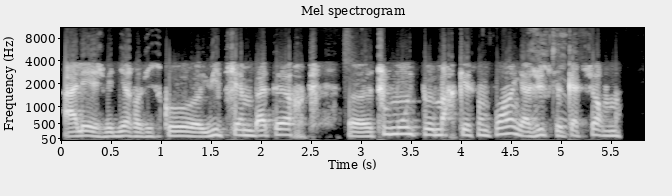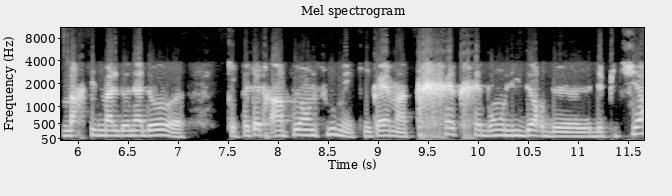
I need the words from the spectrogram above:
allez, je vais dire jusqu'au huitième batteur. Tout le monde peut marquer son point. Il y a juste le catcher Martin Maldonado qui est peut-être un peu en dessous, mais qui est quand même un très très bon leader de, de pitcher.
